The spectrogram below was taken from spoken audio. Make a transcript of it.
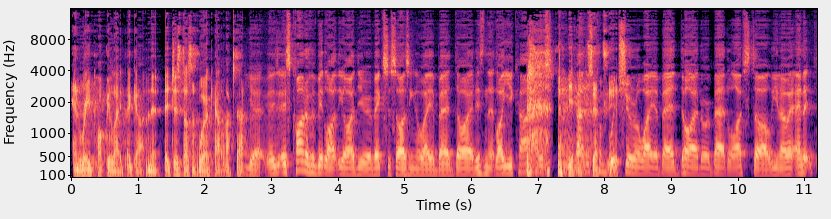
and repopulate their gut. And it, it just doesn't work out like that. Yeah, it's kind of a bit like the idea of exercising away a bad diet, isn't it? Like you can't just, you can't just kombucha it. away a bad diet or a bad lifestyle, you know. And it,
